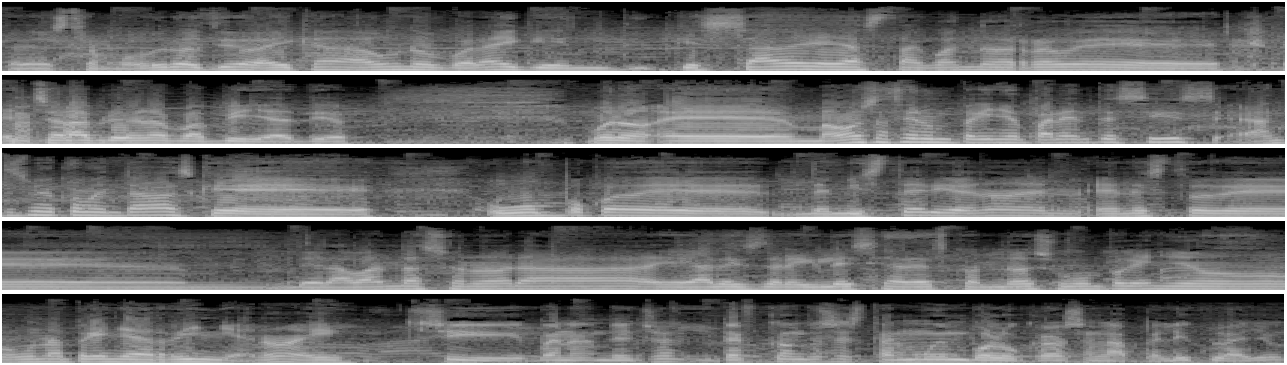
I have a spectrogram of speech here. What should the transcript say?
Pero Extremoduro, tío, hay cada uno por ahí que, que sabe hasta cuándo Robe echó la primera papilla, tío. Bueno, eh, vamos a hacer un pequeño paréntesis. Antes me comentabas que hubo un poco de, misterio ¿no? en, esto de, la banda sonora, eh, Alex de la Iglesia, Defcon 2, hubo un pequeño, una pequeña riña ¿no? ahí. Sí, bueno, de hecho Defcon 2 están muy involucrados en la película. Yo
